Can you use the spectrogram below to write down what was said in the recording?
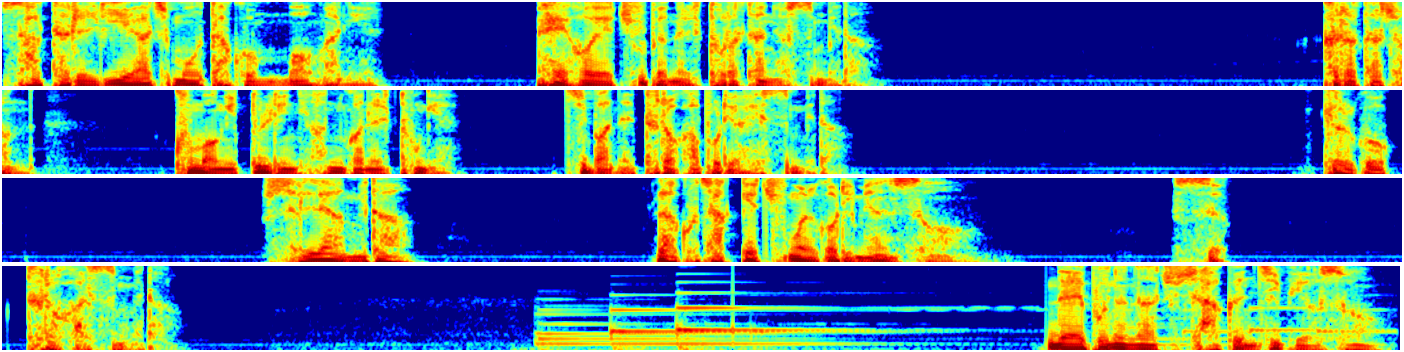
사태를 이해하지 못하고 멍하니 폐허의 주변을 돌아다녔습니다. 그러다 전 구멍이 뚫린 현관을 통해 집 안에 들어가 보려 했습니다. 결국 실례합니다. 라고 작게 중얼거리면서 쓱 들어갔습니다. 내부는 아주 작은 집이어서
